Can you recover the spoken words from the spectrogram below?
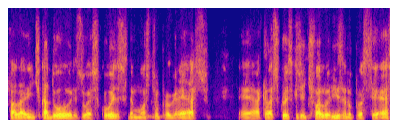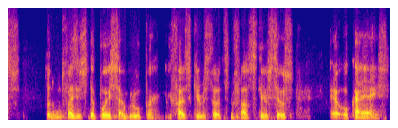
fala indicadores ou as coisas que demonstram progresso, é, aquelas coisas que a gente valoriza no processo, todo mundo faz isso, depois agrupa e faz os key results, no final você tem os seus é, OKRs.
